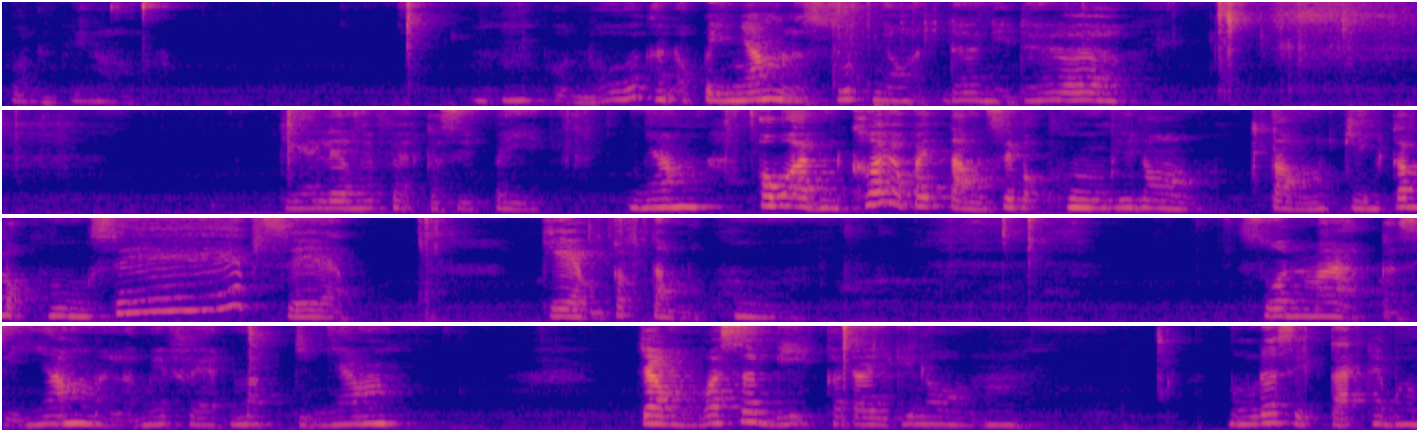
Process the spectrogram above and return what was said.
ผลพี่น้องอือฮึผลโอ้ยคันเอาไปย้ำละสุดยอดเด้อนี่เด้อ แกเรื่องไม่แฟดก็สิไปย้ำเอาอันเคยเอาไปต่ำใส่บักฮุงพี่น้องต่ำกินกับบักฮุงแซ่บแซ่บแก้มกับต่ำบักฮุงส่วนมากก็สิย่ำมันละไม่แฟดมักกินย่ำจำวาซาบิก็ได้พี่น้องมึงเด้อสิกัดให้มึง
